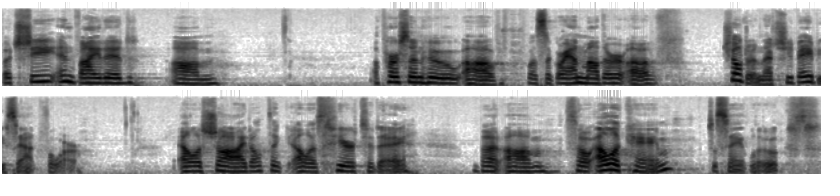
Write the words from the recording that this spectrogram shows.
but she invited um, a person who uh, was the grandmother of children that she babysat for. Ella Shaw, I don't think Ella's here today, but um, so Ella came to St. Luke's,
